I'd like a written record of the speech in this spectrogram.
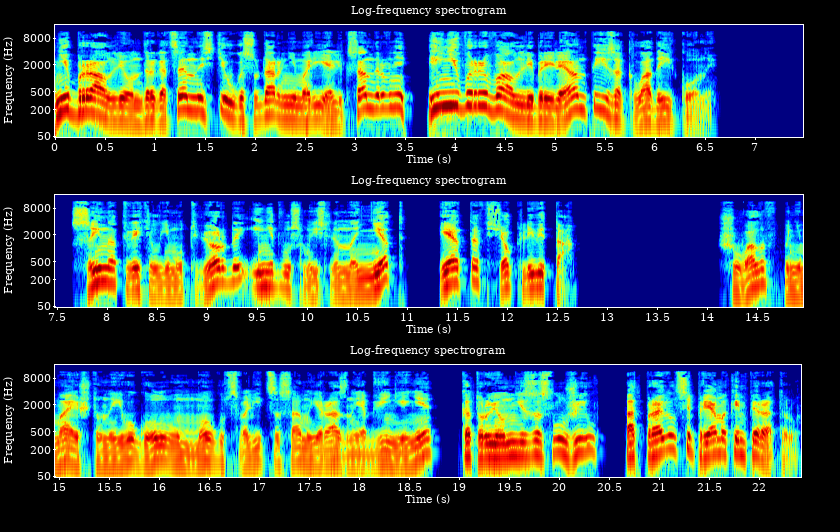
не брал ли он драгоценности у государни Марии Александровны и не вырывал ли бриллианты из оклада иконы. Сын ответил ему твердо и недвусмысленно «Нет, это все клевета». Шувалов, понимая, что на его голову могут свалиться самые разные обвинения, которые он не заслужил, отправился прямо к императору.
